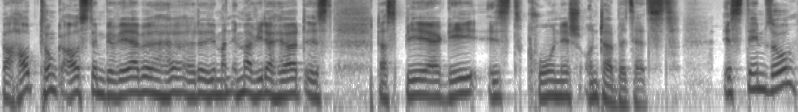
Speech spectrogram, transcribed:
Behauptung aus dem Gewerbe, äh, die man immer wieder hört, ist, das BRG ist chronisch unterbesetzt. Ist dem so?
